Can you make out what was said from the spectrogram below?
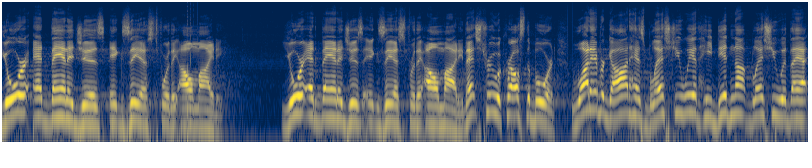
your advantages exist for the Almighty. Your advantages exist for the Almighty. That's true across the board. Whatever God has blessed you with, He did not bless you with that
